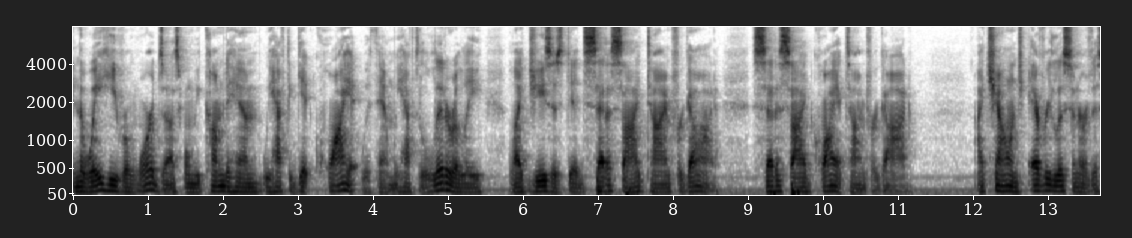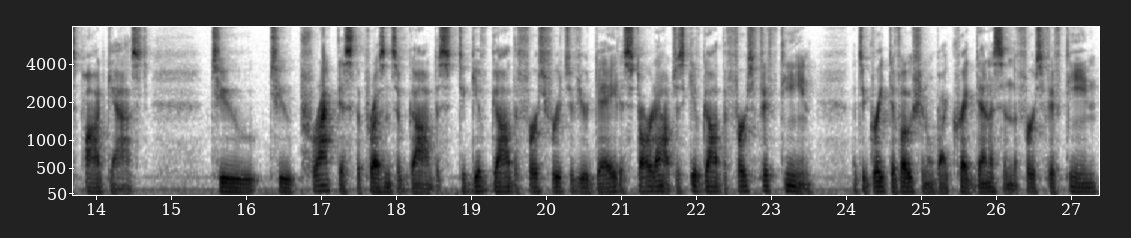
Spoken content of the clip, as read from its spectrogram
in the way He rewards us when we come to Him, we have to get quiet with Him. We have to literally, like Jesus did, set aside time for God, set aside quiet time for God. I challenge every listener of this podcast to to practice the presence of God, to, to give God the first fruits of your day, to start out, just give God the first 15. That's a great devotional by Craig Denison, the first 15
